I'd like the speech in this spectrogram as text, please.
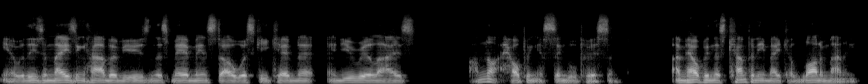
you know, with these amazing harbor views and this Mad Men style whiskey cabinet, and you realize I'm not helping a single person. I'm helping this company make a lot of money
